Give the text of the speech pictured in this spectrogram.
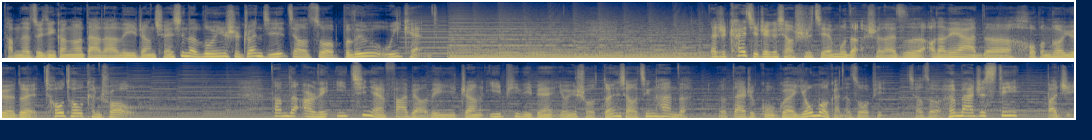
他们在最近刚刚带来了一张全新的录音室专辑，叫做 Blue Weekend。但是开启这个小时节目的是来自澳大利亚的后朋克乐队 Total Control。他们在二零一七年发表的一张 EP 里边有一首短小精悍的、又带着古怪幽默感的作品，叫做 Her Majesty Budgie。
